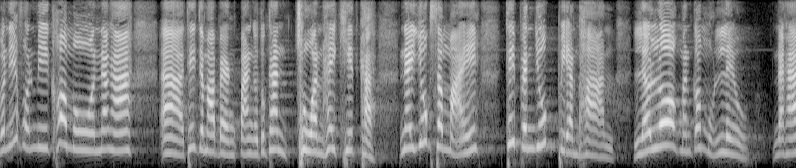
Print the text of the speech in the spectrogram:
วันนี้ฝนมีข้อมูลนะคะอ่าที่จะมาแบ่งปันกับทุกท่านชวนให้คิดค่ะ ในยุคสมัยที่เป็นยุคเปลี่ยนผ่าน แล้วโลกมันก็หมุนเร็วนะคะ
